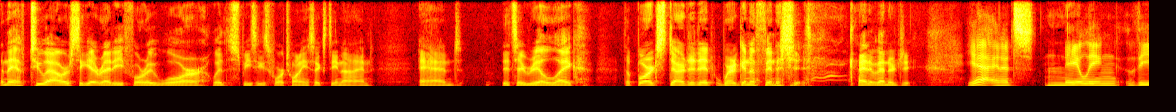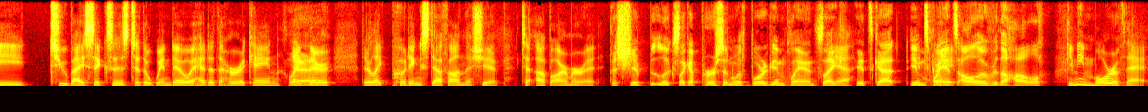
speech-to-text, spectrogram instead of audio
and they have two hours to get ready for a war with species 42069, and it's a real like the Borg started it, we're gonna finish it kind of energy. Yeah, and it's nailing the two by sixes to the window ahead of the hurricane. Like Yeah. they're they're like putting stuff on the ship to up armor it. The ship looks like a person with Borg implants. Like Yeah. it's got implants great. all over the hull. Give me more of that.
